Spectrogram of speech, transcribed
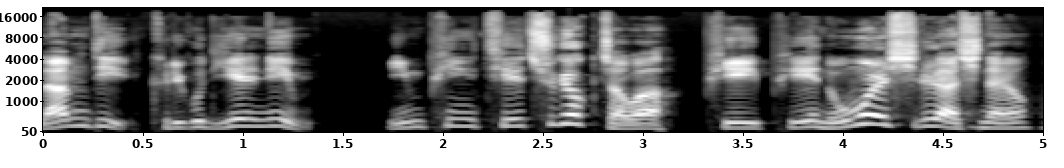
람디, 그리고 니엘 님, 인피니트의 추격자와 BAP의 No Mercy를 아시나요?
